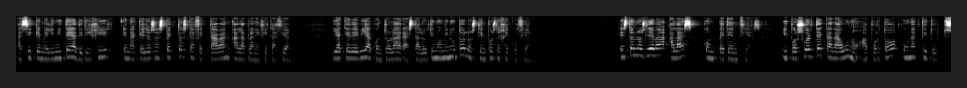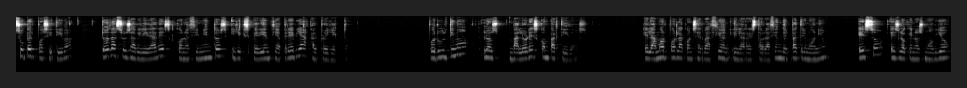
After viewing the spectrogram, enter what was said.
así que me limité a dirigir en aquellos aspectos que afectaban a la planificación, ya que debía controlar hasta el último minuto los tiempos de ejecución. Esto nos lleva a las competencias, y por suerte cada uno aportó una actitud súper positiva, todas sus habilidades, conocimientos y experiencia previa al proyecto. Por último, los valores compartidos. El amor por la conservación y la restauración del patrimonio, eso es lo que nos movió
